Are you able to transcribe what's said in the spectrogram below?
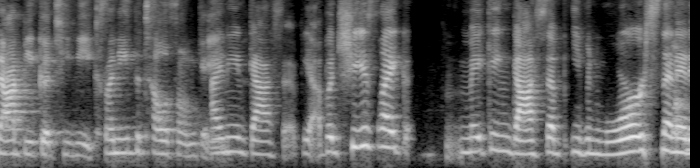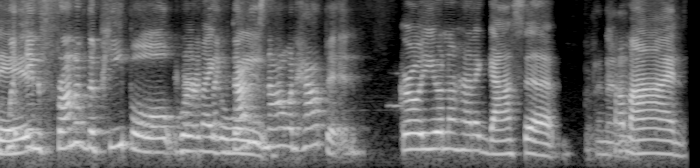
That'd be good TV because I need the telephone game. I need gossip, yeah. But she's like making gossip even worse than it is in front of the people And where like, like, that is not what happened. Girl, you don't know how to gossip. Come on.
